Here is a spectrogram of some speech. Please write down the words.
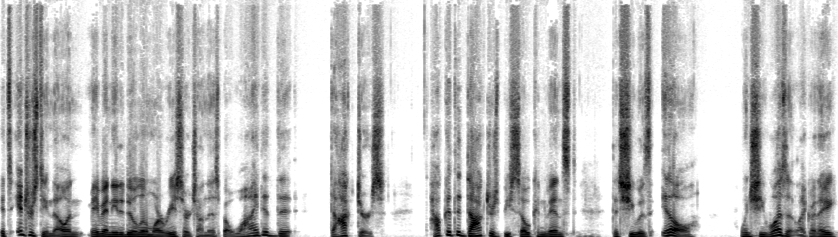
It's interesting though, and maybe I need to do a little more research on this, but why did the doctors, how could the doctors be so convinced that she was ill when she wasn't? Like, are they,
